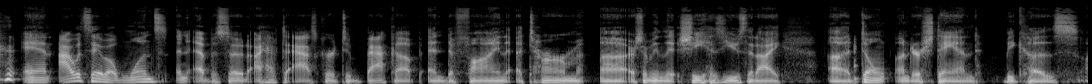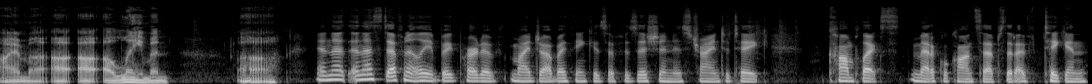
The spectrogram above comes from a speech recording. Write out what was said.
and I would say about once an episode, I have to ask her to back up and define a term uh, or something that she has used that I uh, don't understand because I'm a, a, a- a layman. And that and that's definitely a big part of my job. I think as a physician is trying to take complex medical concepts that I've taken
